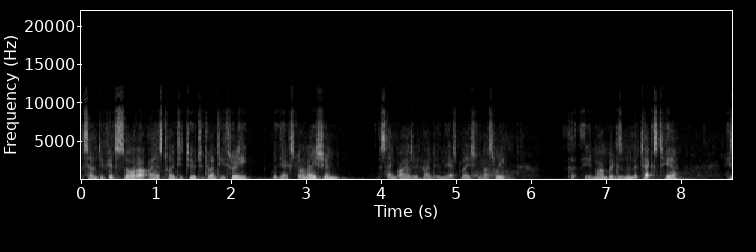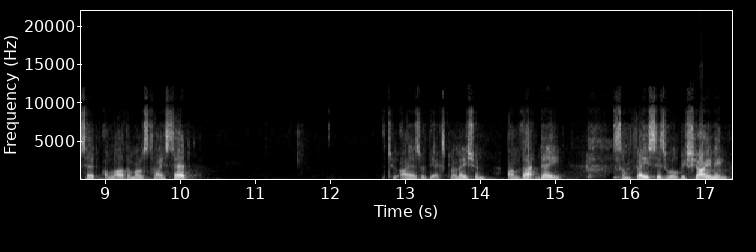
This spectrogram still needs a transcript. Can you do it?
75th Surah, ayahs 22 to 23 with the explanation the same ayahs we had in the explanation last week that the Imam brings them in the text here he said Allah the Most High said the two ayahs with the explanation on that day some faces will be shining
